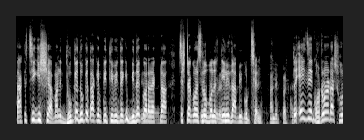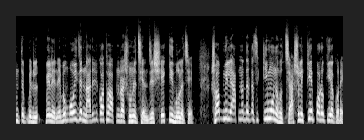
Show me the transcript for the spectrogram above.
তাকে চিকিৎসা মানে ধুকে ধুকে তাকে পৃথিবী থেকে বিদায় করার একটা চেষ্টা করেছিল বলে তিনি দাবি করছেন। তো এই যে ঘটনাটা শুনতে পেল- পেলেন এবং ওই যে নারীর কথা আপনারা শুনেছেন যে সে কি বলেছে সব মিলে আপনাদের কাছে কি মনে হচ্ছে? আসলে কে পরকিয়া করে?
